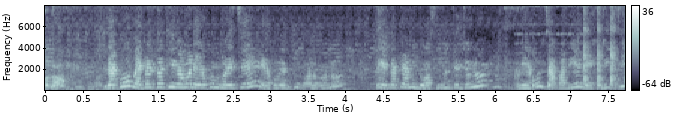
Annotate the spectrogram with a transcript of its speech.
বলো। দেখো ব্যাটারটা ঠিক আমার এরকম হয়েছে এরকম একটু ঘন ঘন। তো এটাকে আমি দশ মিনিটের জন্য আমি এখন চাপা দিয়ে রেখে দিচ্ছি।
